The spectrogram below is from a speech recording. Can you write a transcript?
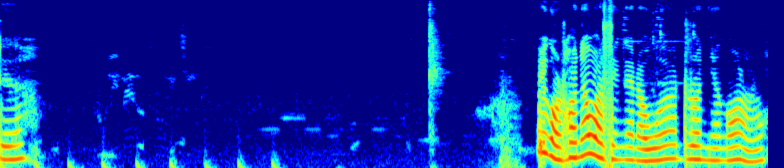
တဲ့အဲ့ ကောင်ထောင်ရောက်ပါစင်ခဲ့တော့ဝါတော်တော်ညံကောင်းတာနော်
